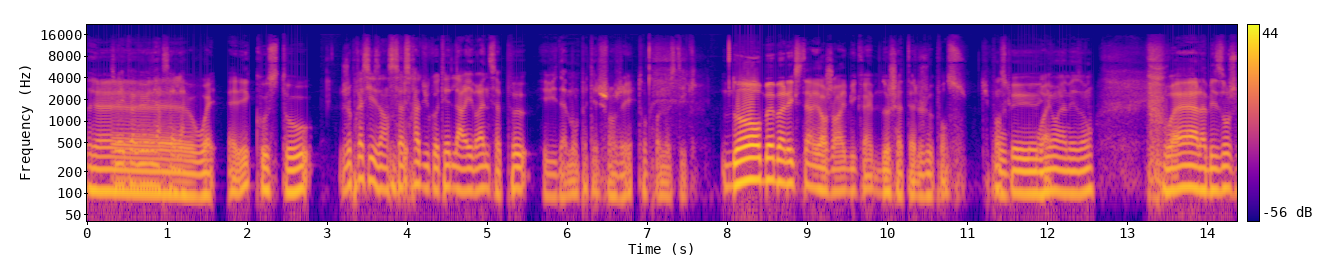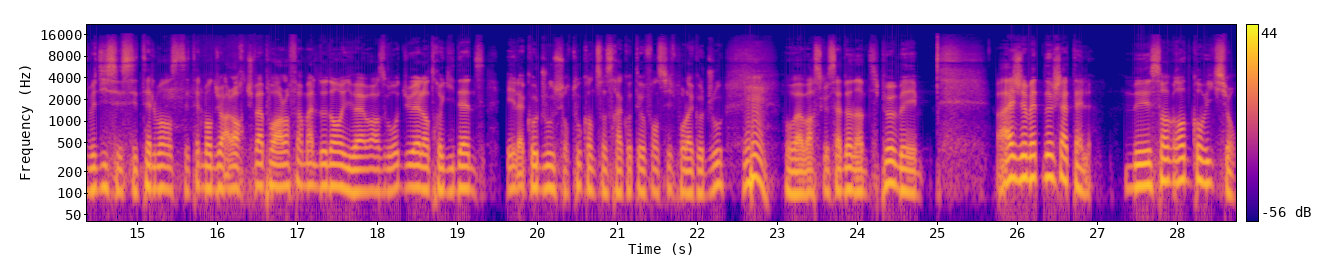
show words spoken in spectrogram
Euh, J'avais pas vu venir celle-là. Ouais, elle est costaud. Je précise, hein, ça sera du côté de la riveraine, ça peut évidemment peut-être changer ton pronostic. Non, même à l'extérieur, j'aurais mis quand même Neuchâtel, je pense. Tu penses que ouais. Union à la maison? Ouais, à la maison, je me dis, c'est c'est tellement, c'est tellement dur. Alors, tu vas pouvoir leur faire mal dedans. Il va y avoir ce gros duel entre Guidance et la Koju, surtout quand ce sera côté offensif pour la Koju. On va voir ce que ça donne un petit peu, mais ouais, je vais mettre Neuchâtel, mais sans grande conviction.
